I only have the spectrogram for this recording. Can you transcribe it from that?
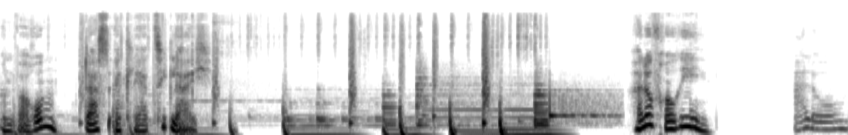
und warum, das erklärt sie gleich. Hallo, Frau Rie. Hallo.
